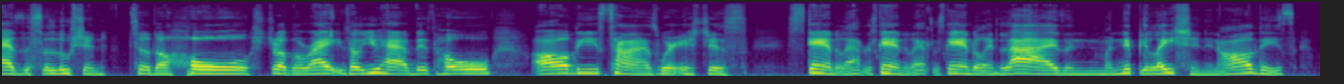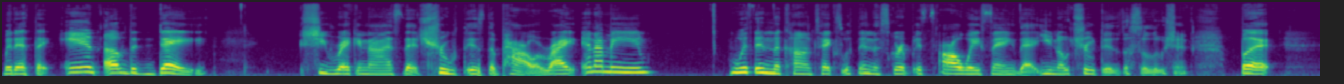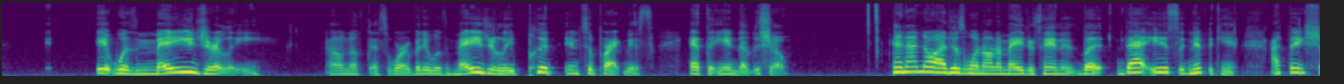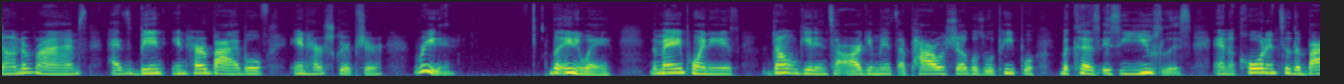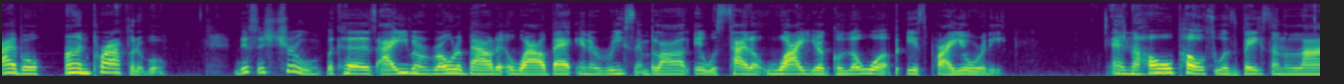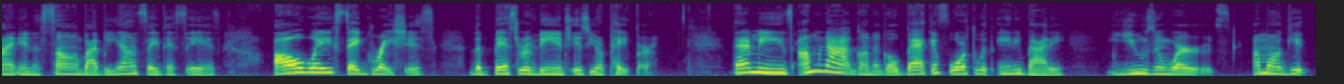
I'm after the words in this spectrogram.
as the solution to the whole struggle, right? So you have this whole, all these times where it's just scandal after scandal after scandal and lies and manipulation and all this. But at the end of the day, she recognized that truth is the power, right? And I mean, within the context, within the script, it's always saying that, you know, truth is the solution. But it was majorly I don't know if that's a word, but it was majorly put into practice at the end of the show. And I know I just went on a major tangent, but that is significant. I think Shonda Rhimes has been in her Bible, in her scripture, reading. But anyway, the main point is Don't get into arguments or power struggles with people because it's useless and, according to the Bible, unprofitable. This is true because I even wrote about it a while back in a recent blog. It was titled Why Your Glow Up is Priority. And the whole post was based on a line in a song by Beyonce that says, Always stay gracious. The best revenge is your paper. That means I'm not going to go back and forth with anybody using words. I'm going to get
